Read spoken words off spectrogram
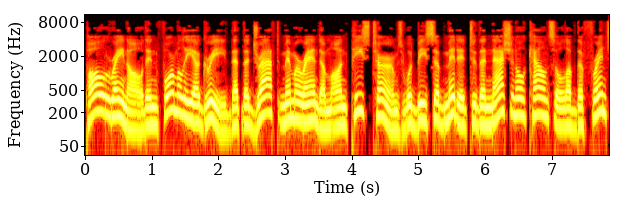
Paul Reynaud informally agreed that the draft memorandum on peace terms would be submitted to the National Council of the French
